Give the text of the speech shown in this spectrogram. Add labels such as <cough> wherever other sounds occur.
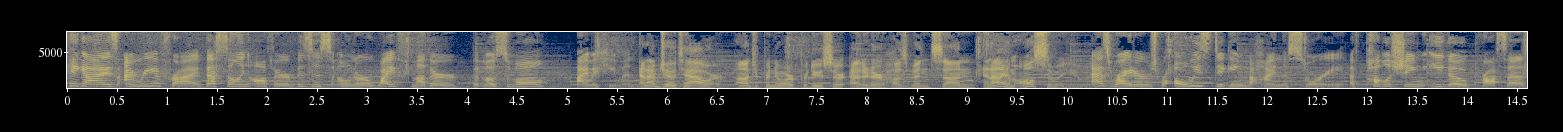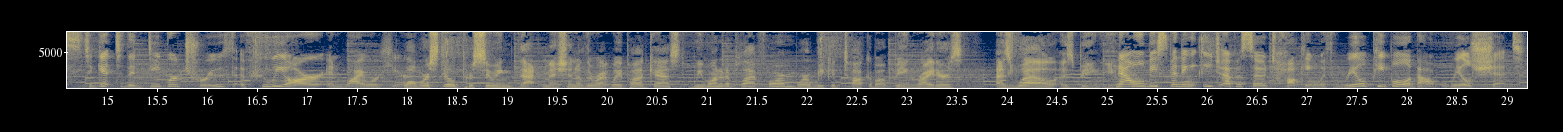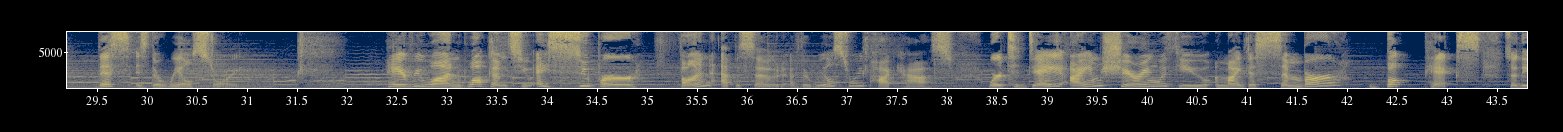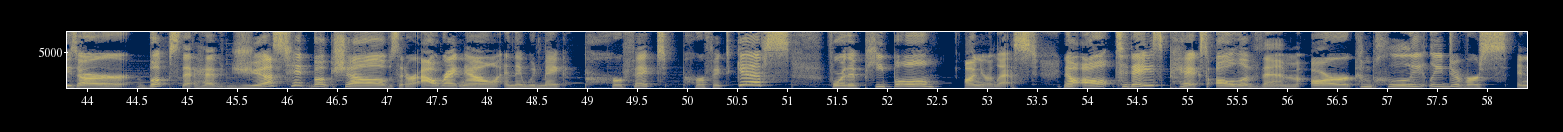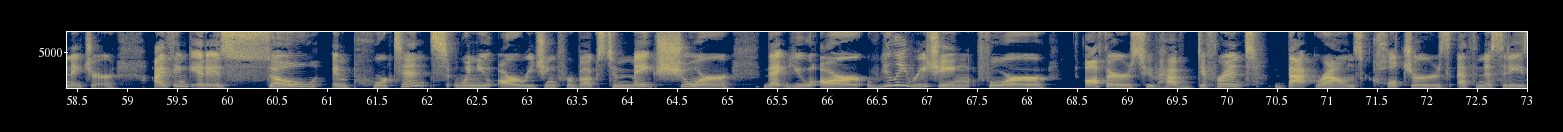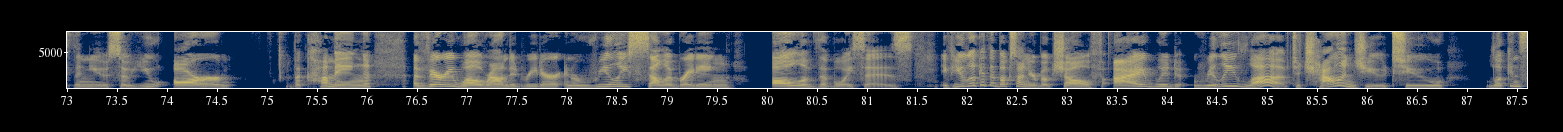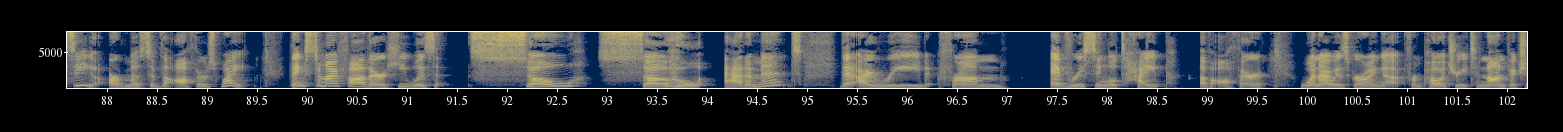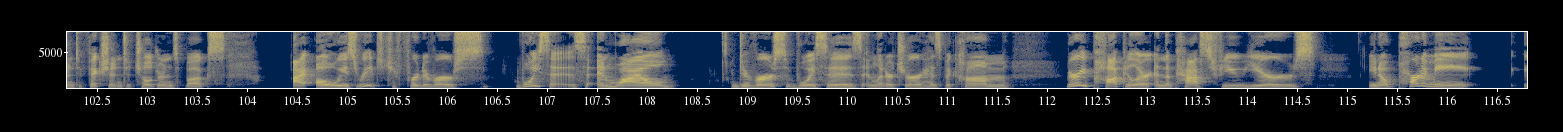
Hey guys, I'm Rea Frey, best-selling author, business owner, wife, mother, but most of all, I'm a human. And I'm Joe Tower, entrepreneur, producer, editor, husband, son, and I am also a human. As writers, we're always digging behind the story of publishing, ego, process to get to the deeper truth of who we are and why we're here. While we're still pursuing that mission of the Write Way podcast, we wanted a platform where we could talk about being writers as well as being human. Now we'll be spending each episode talking with real people about real shit. This is the real story. Hey everyone, welcome to a super fun episode of the Real Story Podcast, where today I am sharing with you my December book picks. So these are books that have just hit bookshelves that are out right now, and they would make perfect, perfect gifts for the people on your list. Now, all today's picks, all of them are completely diverse in nature. I think it is so important when you are reaching for books to make sure that you are really reaching for authors who have different backgrounds, cultures, ethnicities than you. So you are becoming a very well rounded reader and really celebrating all of the voices. If you look at the books on your bookshelf, I would really love to challenge you to look and see are most of the authors white? Thanks to my father, he was so, so <laughs> adamant that I read from every single type of author when I was growing up, from poetry to nonfiction to fiction to children's books. I always reached for diverse voices. And while diverse voices in literature has become very popular in the past few years, you know, part of me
